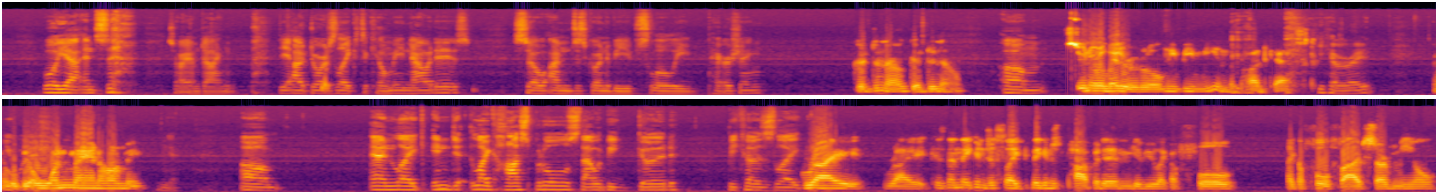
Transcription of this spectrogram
well, yeah, and sorry, I'm dying. The outdoors likes to kill me nowadays, so I'm just going to be slowly perishing. good to know. Good to know. Um, Sooner or later, it will only be me in the podcast. yeah, right. It will be a one man army. Yeah. Um, and like in like hospitals, that would be good because like Right, right. Because then they can just like they can just pop it in and give you like a full, like a full five star meal.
